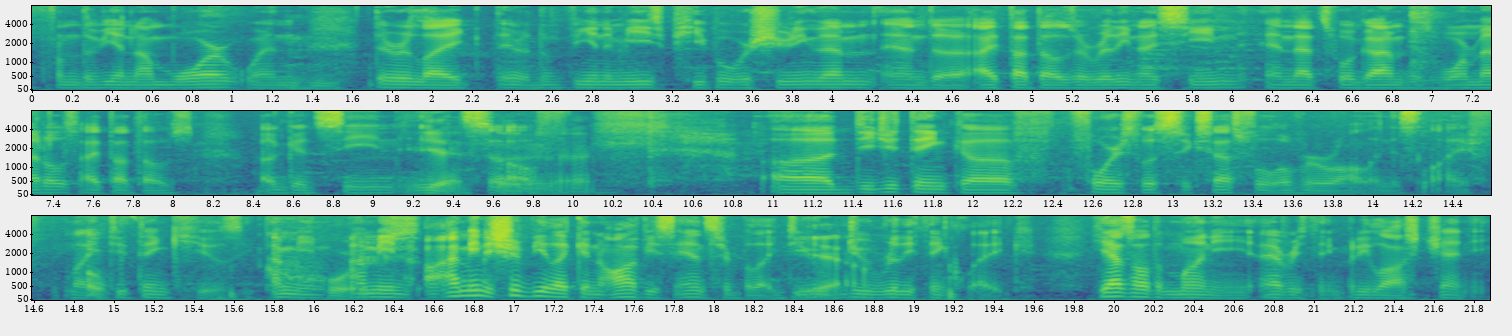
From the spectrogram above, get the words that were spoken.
from the Vietnam War, when Mhm. they were like, they were, the Vietnamese people were shooting them, and uh, I thought that was a really nice scene, and that's what got him his war medals. I thought that was a good scene in Yeah. So, itself. uh, Uh, did you think uh, Forrest was successful overall in his life? Like, Of do you think he was? I mean, I mean. I mean, it should be like an obvious answer, but like, do you Yeah. do you really think like he has all the money, everything, but he lost Jenny?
